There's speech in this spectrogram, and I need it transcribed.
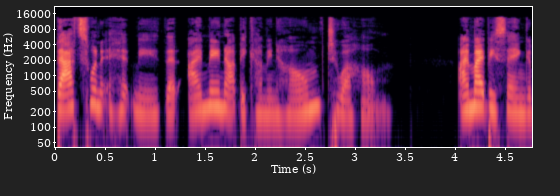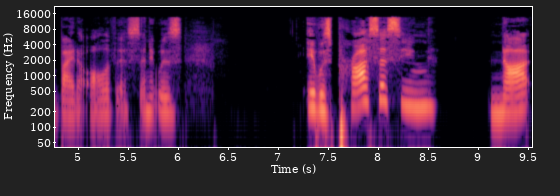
that's when it hit me that I may not be coming home to a home. I might be saying goodbye to all of this. And it was, it was processing not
